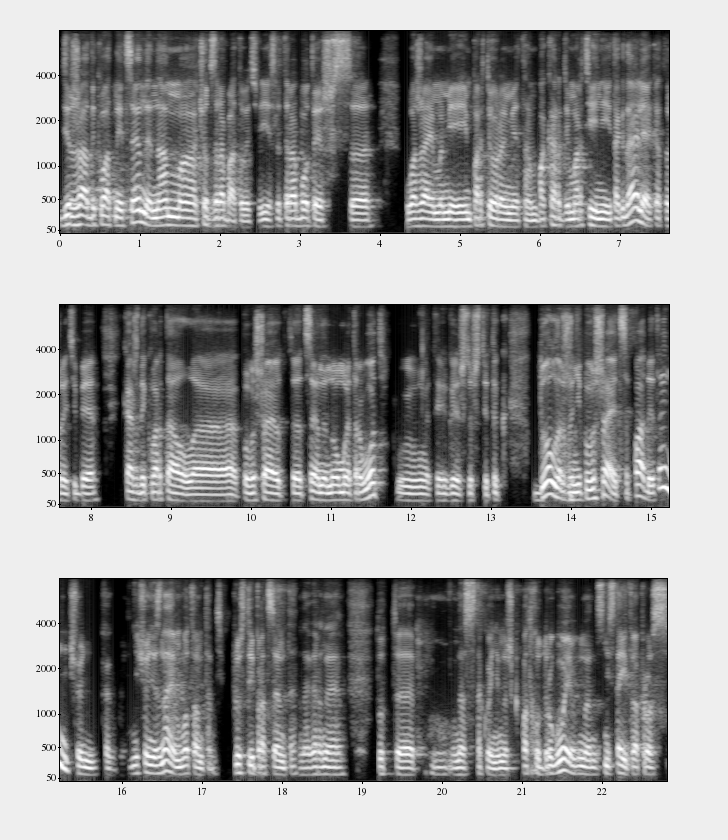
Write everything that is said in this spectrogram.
держа адекватные цены, нам э, что-то зарабатывать. Если ты работаешь с уважаемыми импортерами, там, Бакарди, Мартини и так далее, которые тебе каждый квартал э, повышают цены no matter what, ты говоришь, слушайте, так доллар же не повышается, падает, а ничего, как бы, ничего не знаем, вот вам там типа, плюс 3%. Наверное, тут э, у нас такой немножко подход другой, у нас не стоит вопрос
